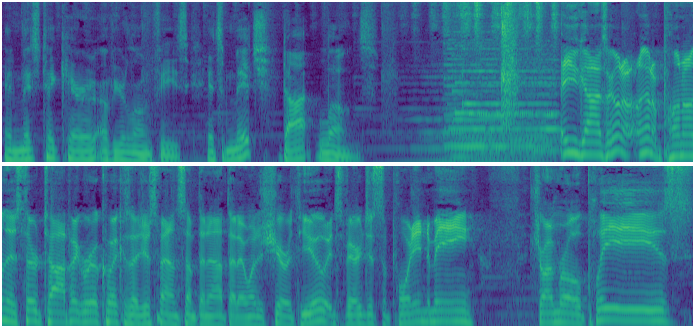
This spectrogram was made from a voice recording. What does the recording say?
and Mitch take care of your loan fees. It's Mitch.loans. Hey, you guys, I'm gonna I'm gonna punt on this third topic real quick because I just found something out that I want to share with you. It's very disappointing to me. Drum roll, please.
